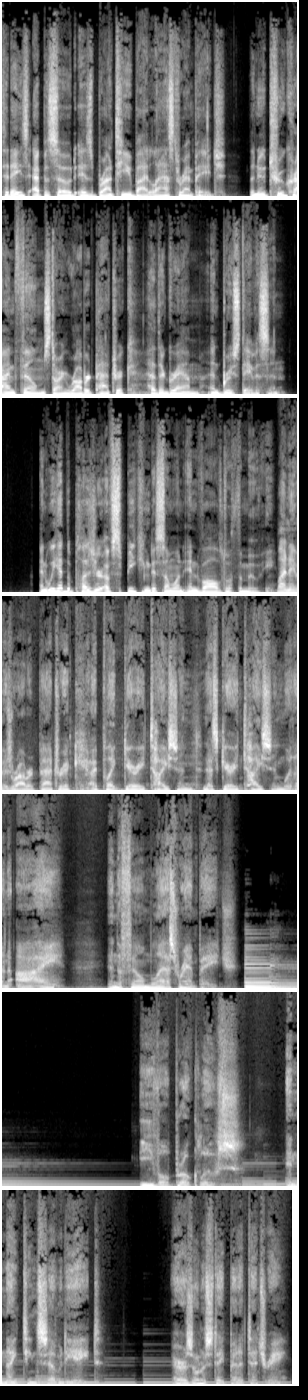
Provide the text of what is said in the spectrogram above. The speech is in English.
Today's episode is brought to you by Last Rampage, the new true crime film starring Robert Patrick, Heather Graham, and Bruce Davison. And we had the pleasure of speaking to someone involved with the movie. My name is Robert Patrick. I play Gary Tison. That's Gary Tison with an I in the film Last Rampage. Evil broke loose in 1978, Arizona State Penitentiary.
